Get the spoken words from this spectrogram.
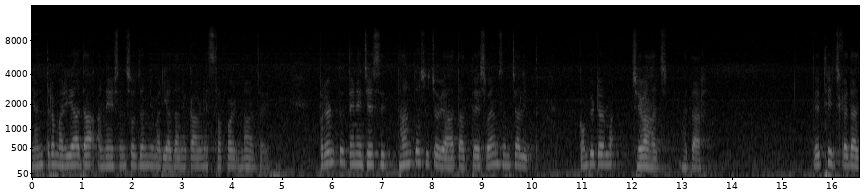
યંત્ર મર્યાદા અને સંશોધનની મર્યાદાને કારણે સફળ ન થઈ. પરંતુ તેણે જે સિદ્ધાંતો સૂચવ્યા હતા તે સ્વયં સંચાલિત કોમ્પ્યુટરમાં જેવા જ હતા. તેથી જ કદાચ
